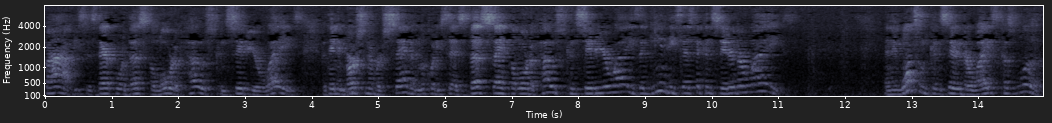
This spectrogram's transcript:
5, he says, Therefore, thus the Lord of hosts, consider your ways. But then in verse number 7, look what he says, Thus saith the Lord of hosts, consider your ways. Again, he says to consider their ways. And he wants them to consider their ways because look,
